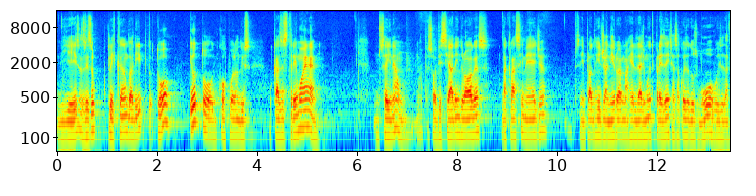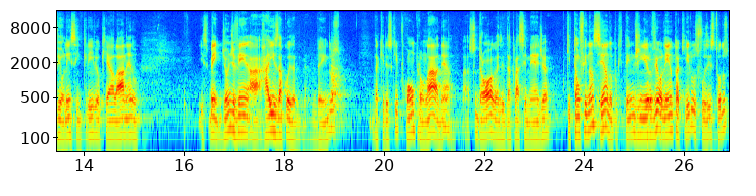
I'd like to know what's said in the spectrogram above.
E aí, às vezes eu clicando ali, tô, eu tô incorporando isso. O caso extremo é não sei, né, uma pessoa viciada em drogas da classe média, sempre lá no Rio de Janeiro era uma realidade muito presente, essa coisa dos morros e da violência incrível que há lá, né? No, isso, bem, de onde vem a raiz da coisa? Vem dos, daqueles que compram lá, né, as drogas e da classe média que estão financiando, porque tem um dinheiro violento aquilo, os fuzis todos,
